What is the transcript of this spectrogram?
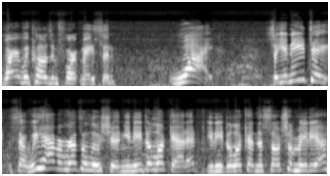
Why are we closing Fort Mason? Why? So you need to, so we have a resolution. You need to look at it. You need to look in the social media.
